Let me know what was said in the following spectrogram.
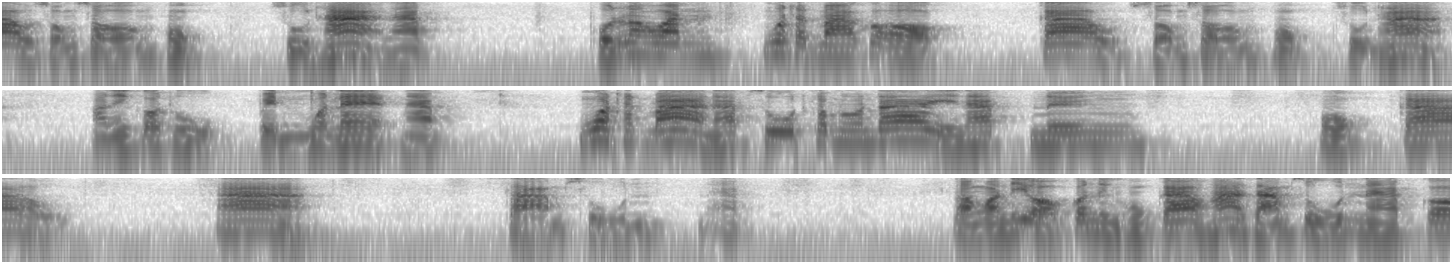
9 2 2 6 0 5 นะครับ ผลรางวัลงวดถัดมาก็ออก 9 2 2 6 0 5 อันนี้ก็ถูกเป็นงวดแรกนะครับ งวดถัดมานะครับ สูตรคำนวณได้นะครับ 1 6 9 5 3 0 นะครับ รางวัลที่ออกก็ 1 6 9 5 3 0 นะครับ ก็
